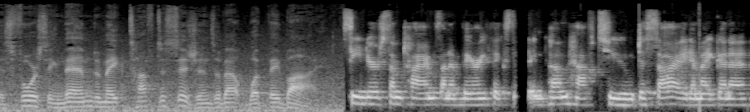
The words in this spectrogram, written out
is forcing them to make tough decisions about what they buy. Seniors sometimes on a very fixed income have to decide am I going to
